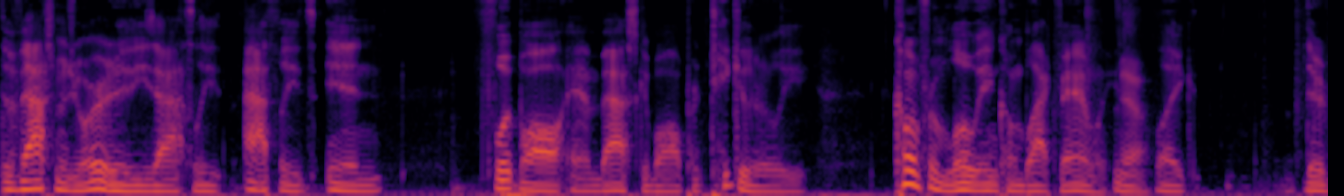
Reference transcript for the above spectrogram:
the vast majority of these athlete athletes in football and basketball, particularly, come from low income black families. yeah Like they're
